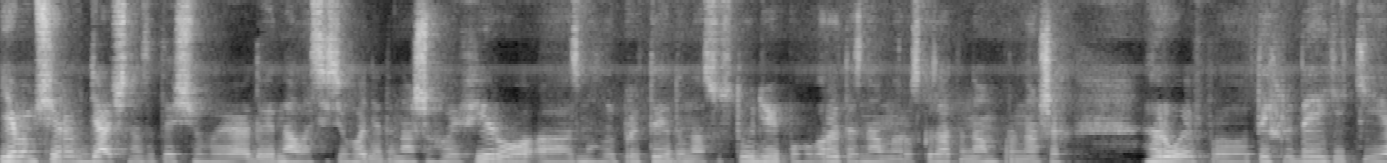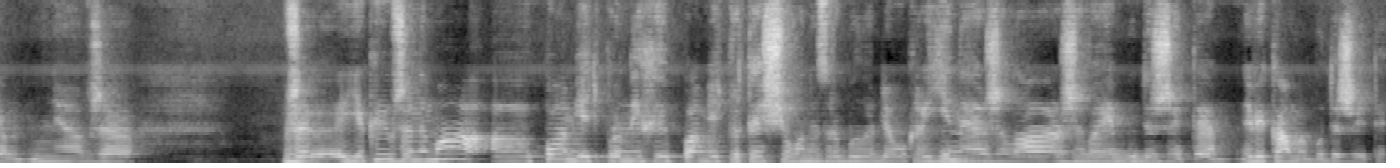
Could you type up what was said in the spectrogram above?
Я вам щиро вдячна за те, що ви доєдналися сьогодні до нашого ефіру, змогли прийти до нас у студію і поговорити з нами, розказати нам про наших героїв, про тих людей, які вже. Вже яких вже нема, а пам'ять про них і пам'ять про те, що вони зробили для України, жила, живе і буде жити, віками буде жити.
